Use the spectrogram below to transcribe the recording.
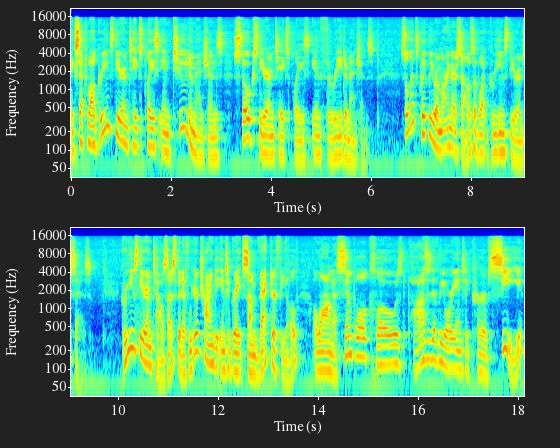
except while Green's theorem takes place in two dimensions, Stokes' theorem takes place in three dimensions. So let's quickly remind ourselves of what Green's theorem says. Green's theorem tells us that if we are trying to integrate some vector field along a simple, closed, positively oriented curve C,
